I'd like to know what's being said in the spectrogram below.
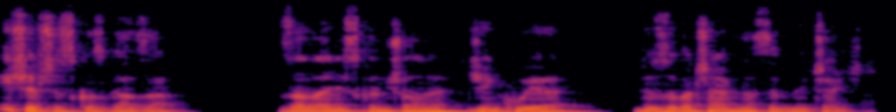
I się wszystko zgadza. Zadanie skończone. Dziękuję. Do zobaczenia w następnej części.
